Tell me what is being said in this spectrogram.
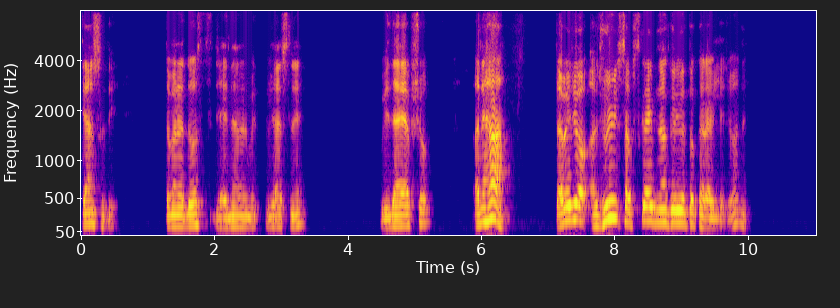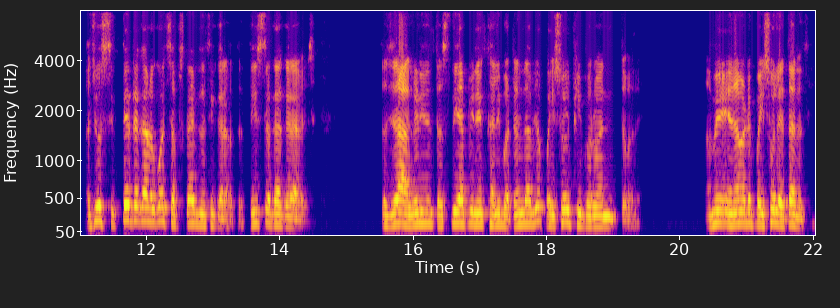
ત્યાં સુધી તમારા દોસ્ત જયનારાયણ વ્યાસને વિદાય આપશો. અને હા, તમે જો હજુ સબસ્ક્રાઇબ ન કર્યું તો કરાવી લેજો ને. હજુ સિત્તેર ટકા લોકો સબસ્ક્રાઇબ નથી કરાવતા, ત્રીસ ટકા કરાવે છે. તો જરા આંગળીને તસ્દી આપીને ખાલી બટન દાબજો પૈસો ફી ભરવાની તમારે. અમે એના માટે પૈસો લેતા નથી.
